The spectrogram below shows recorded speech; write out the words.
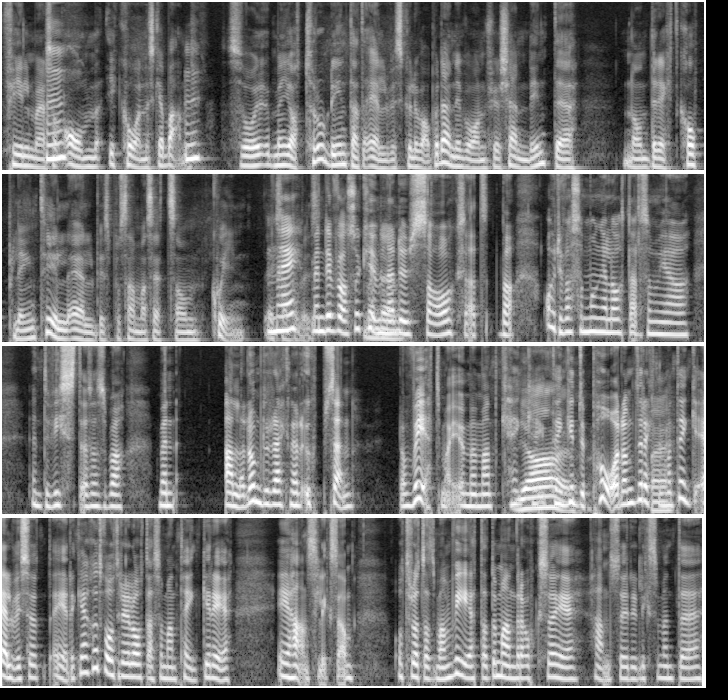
filmer som Mm. om ikoniska band. Mm. Så, men jag trodde inte att Elvis skulle vara på den nivån för jag kände inte någon direkt koppling till Elvis på samma sätt som Queen. Nej, men det var så kul Men när den- du sa också att bara, oj det var så många låtar som jag inte visste. Sen så bara, men alla de du räknade upp sen, de vet man ju, men man kan, Ja. tänker inte på dem direkt. När Nej. man tänker Elvis så är det kanske två, tre låtar som man tänker är, är hans liksom. Och trots att man vet att de andra också är hans så är det liksom inte,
